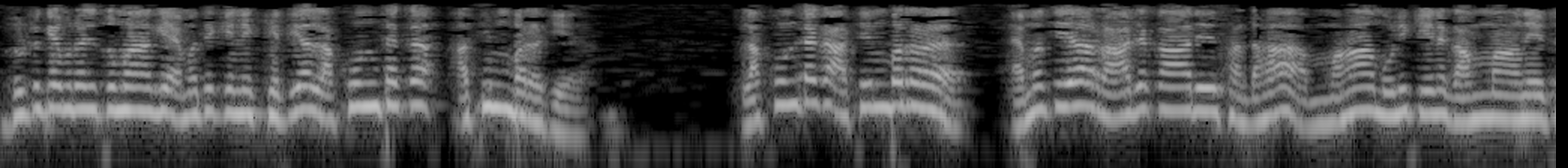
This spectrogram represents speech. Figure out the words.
දුටුගැමුණු රජතුමාගේ ඇමති කෙනෙක් හිටියා ලකුණ්ඨක අතිම්බර කියලා. ලකුණ්ඨක අතිම්බර ඇමතියා රාජකාරිය සඳහා මහා මුනි කියන ගම්මානයට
